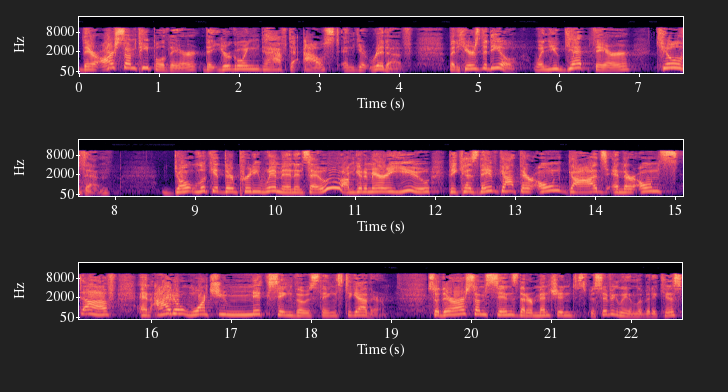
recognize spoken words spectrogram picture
There are some people there that you're going to have to oust and get rid of. But here's the deal. When you get there, kill them. Don't look at their pretty women and say, ooh, I'm going to marry you because they've got their own gods and their own stuff. And I don't want you mixing those things together. So there are some sins that are mentioned specifically in Leviticus.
